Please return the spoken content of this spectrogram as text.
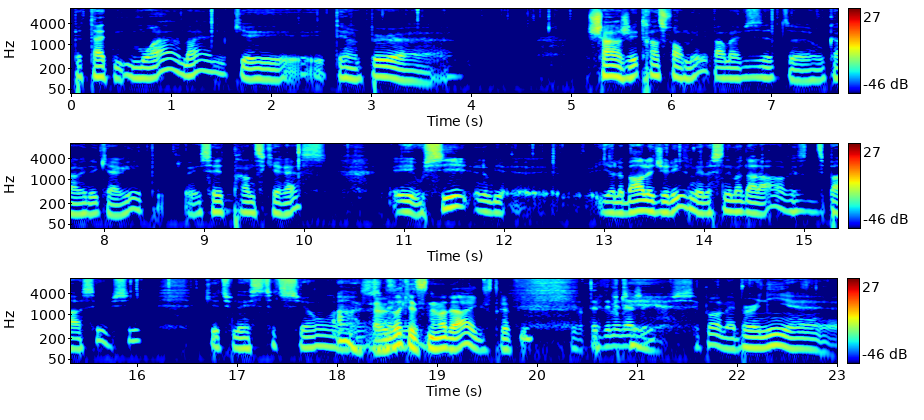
peut-être moi-même, qui ai été un peu euh, changé, transformé par ma visite au Carré des Carrés. Essayer de prendre ce qui reste. Et aussi, il y a le bar Le Gillies, mais le cinéma Dollar risque d'y passer aussi, qui est une institution. Ah, euh, ça veut dire que le cinéma dehors n'existerait plus. Il va peut-être déménager. Je sais pas, mais Bernie, euh,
